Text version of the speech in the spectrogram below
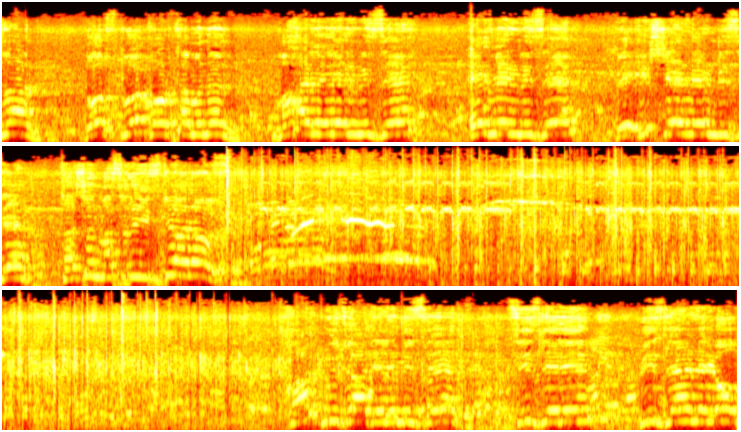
paylaşılan dostluk ortamının mahallelerinize, evlerinize ve iş yerlerinize taşınmasını istiyoruz. Hak mücadelemizde sizleri bizlerle yoldaşlığa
